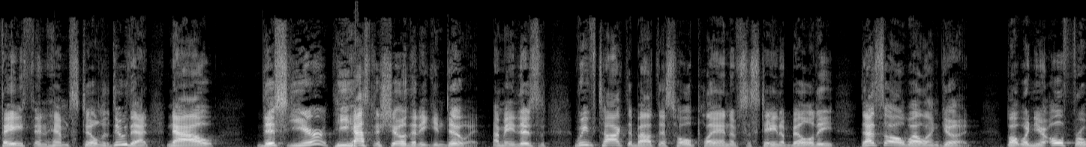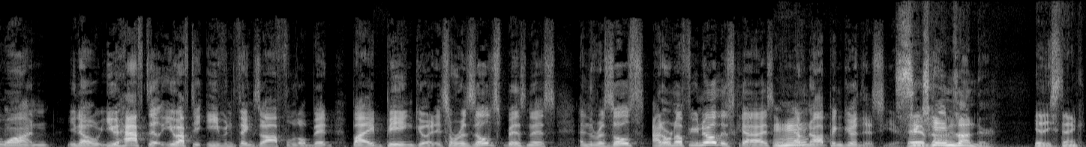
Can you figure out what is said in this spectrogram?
faith in him still to do that. Now, this year, he has to show that he can do it. I mean, there's we've talked about this whole plan of sustainability. That's all well and good. But when you're 0 for 1, you know, you have to you have to even things off a little bit by being good. It's a results business, and the results, I don't know if you know this, guys, mm-hmm. have not been good this year. Six games not. under. Yeah, they stink.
